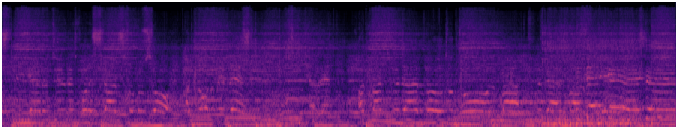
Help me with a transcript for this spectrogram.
Den stigande tunet var det sans som de sa att någon är bäst. Att matchen är vår total match. Säkerheten!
